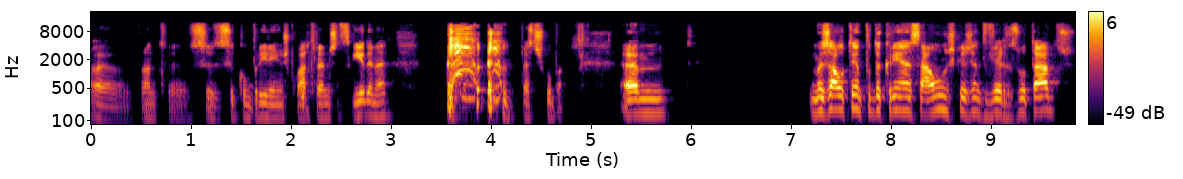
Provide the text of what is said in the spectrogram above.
uh, ah, pronto, se, se, cumprirem os 4 anos de seguida, não é? Peço desculpa. Um, mas há o tempo da criança, há uns que a gente vê resultados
